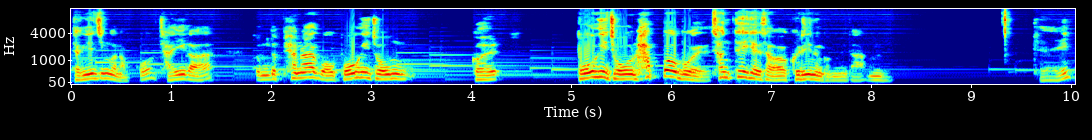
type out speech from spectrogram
정해진 건 없고 자기가 좀 더 편하고 보기 좋은 걸 보기 좋은 화법을 선택해서 그리는 겁니다. 음. 오케이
